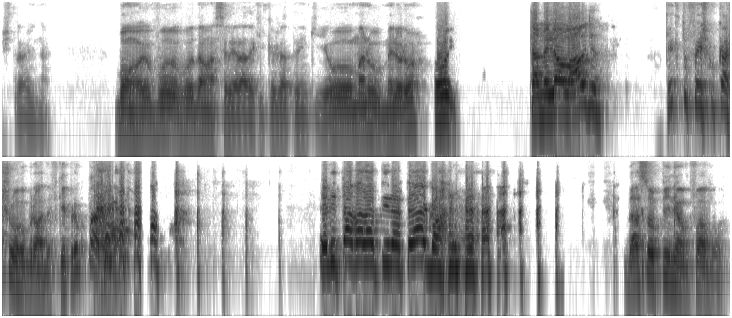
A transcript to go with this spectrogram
extraordinário. Bom, eu vou, vou dar uma acelerada aqui que eu já tenho aqui. Ô, Manu, melhorou? Oi. Tá melhor o áudio? O que que tu fez com o cachorro, brother? Fiquei preocupado. Ele tava latindo até agora. Dá a sua opinião, por favor.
